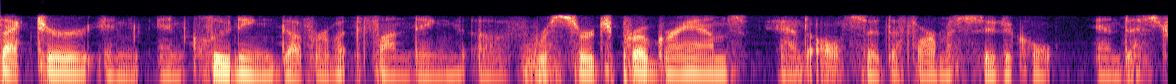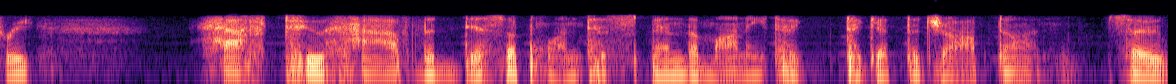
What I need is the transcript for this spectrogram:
sector, in, including government funding of research programs and also the pharmaceutical industry, have to have the discipline to spend the money to, to get the job done. So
